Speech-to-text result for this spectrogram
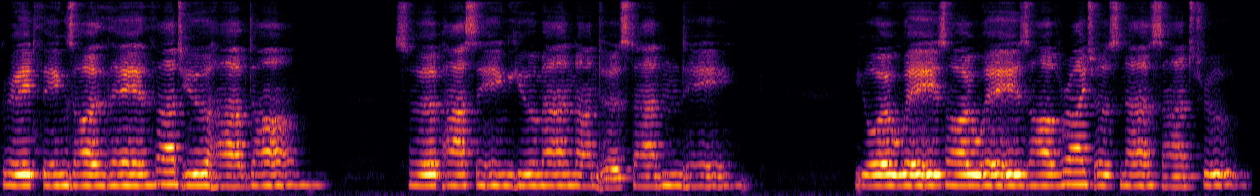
great things are they that you have done, surpassing human understanding. Your ways are ways of righteousness and truth.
